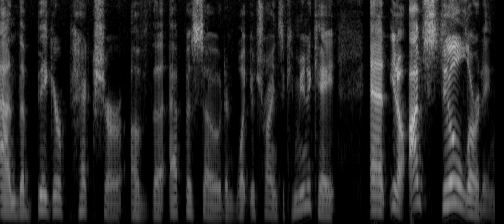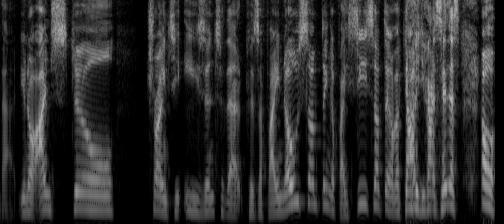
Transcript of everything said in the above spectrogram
and the bigger picture of the episode and what you're trying to communicate. And you know, I'm still learning that. You know, I'm still trying to ease into that because if I know something, if I see something, I'm like, oh, you gotta say this. Oh,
